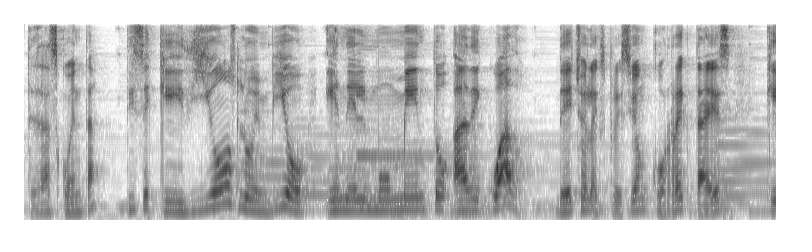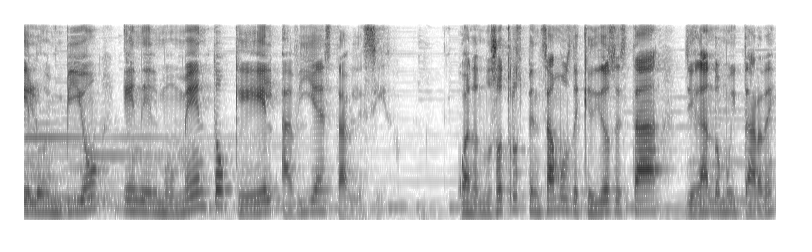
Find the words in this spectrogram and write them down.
¿Te das cuenta? Dice que Dios lo envió en el momento adecuado. De hecho, la expresión correcta es que lo envió en el momento que Él había establecido. Cuando nosotros pensamos de que Dios está llegando muy tarde,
